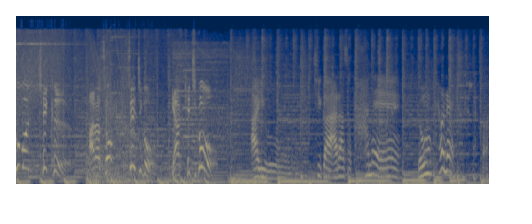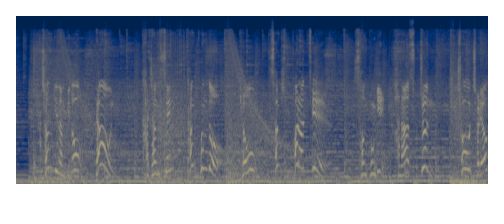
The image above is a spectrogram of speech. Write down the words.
두번 체크. 알아서 세지고 약해지고. 아유, 지가 알아서 다 하네. 너무 편해. 전기 낭비도 다운. 가장 센 강풍도 겨우 38와트. 선풍기 하나 수준. 초저렴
